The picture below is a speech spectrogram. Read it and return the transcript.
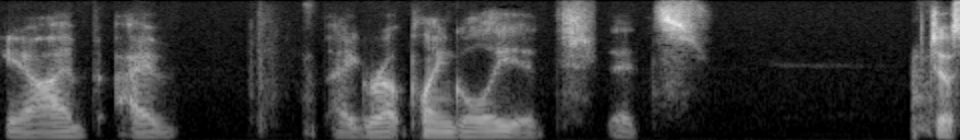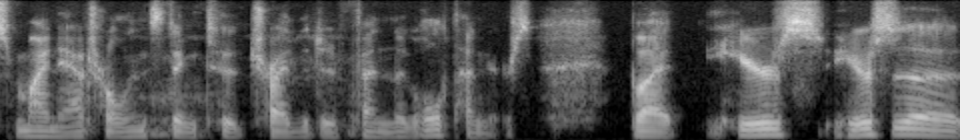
You know, I've I've I grew up playing goalie. It's it's just my natural instinct to try to defend the goaltenders. But here's here's a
